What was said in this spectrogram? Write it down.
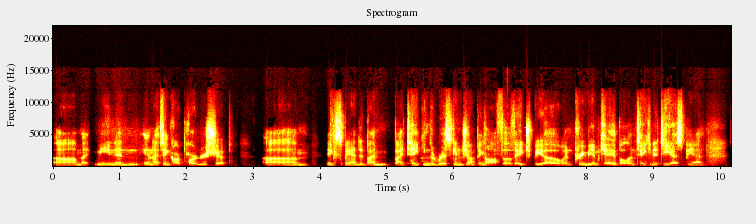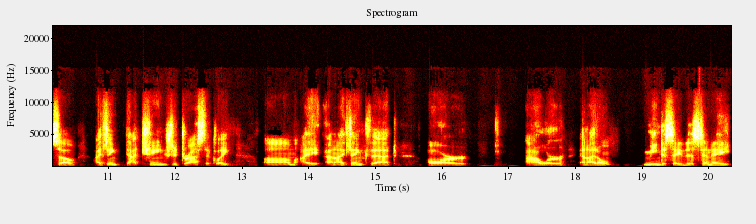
Um, I mean, and and I think our partnership um, expanded by by taking the risk and jumping off of HBO and premium cable and taking it to ESPN. So I think that changed it drastically. Um, I and I think that our our and I don't mean to say this in a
